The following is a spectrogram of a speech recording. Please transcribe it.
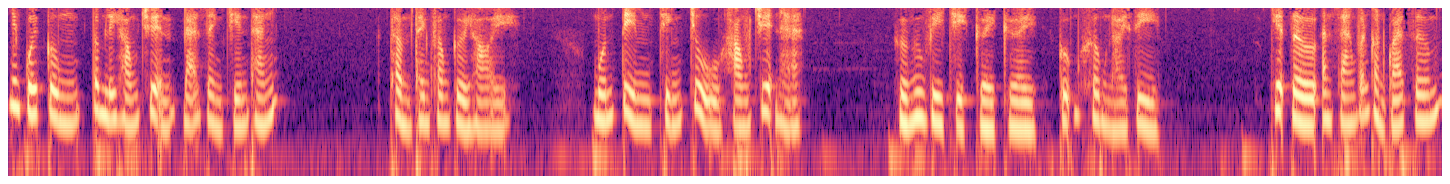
Nhưng cuối cùng tâm lý hóng chuyện đã giành chiến thắng. Thẩm Thanh Phong cười hỏi Muốn tìm chính chủ hóng chuyện hả? Hứa ngưng vi chỉ cười cười cũng không nói gì Hiện giờ ăn sáng vẫn còn quá sớm,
